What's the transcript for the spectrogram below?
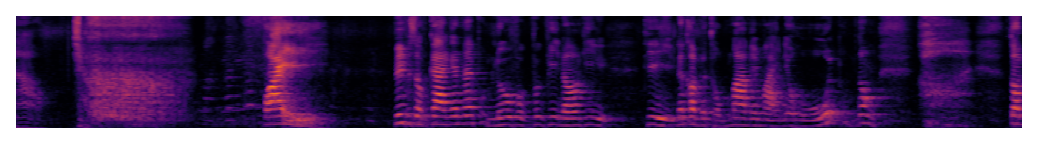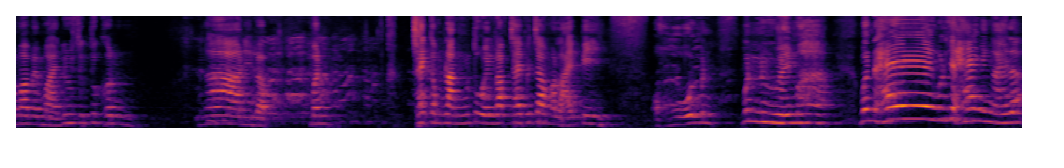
now ไฟมีประสบการณ์กันไหมผมรู้พวกพี่น้องที่ที่นครปฐมมาใหม่ๆเนี่ยโอ้โหผมต้องตอนมาใหม่ๆรู้สึกทุกคนหน้านี่แบบ มันใช้กำลังของตัวเองรับใช้พระเจ้ามาหลายปี โอ้โหมันมันเหนื่อยมาก มันแห้งมันจะแห้งยังไงละ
